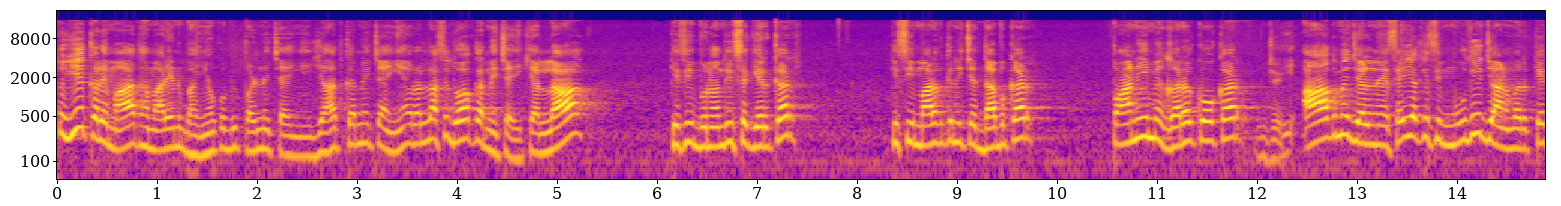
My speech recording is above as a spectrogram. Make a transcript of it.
तो ये कलिमात हमारे इन भाइयों को भी पढ़ने चाहिए याद करने चाहिए और अल्लाह से दुआ करनी चाहिए कि अल्लाह किसी बुलंदी से गिरकर किसी इमारत के नीचे दबकर पानी में गर्क होकर आग में जलने से या किसी मूदी जानवर के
